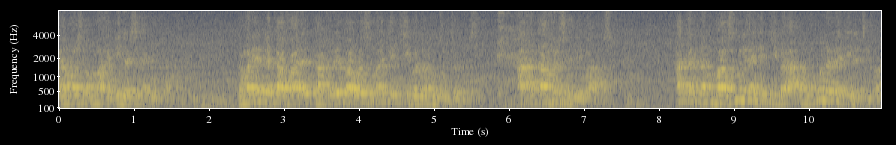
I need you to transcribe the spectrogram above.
kyamar su amma aƙidar shi ake kamar yadda kafirai ba wai su ake ki ba don mutuntar da su. A'a kafirci ne ba su. Hakan nan ba su ne ake ki ba a mummunar aƙida ce ba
